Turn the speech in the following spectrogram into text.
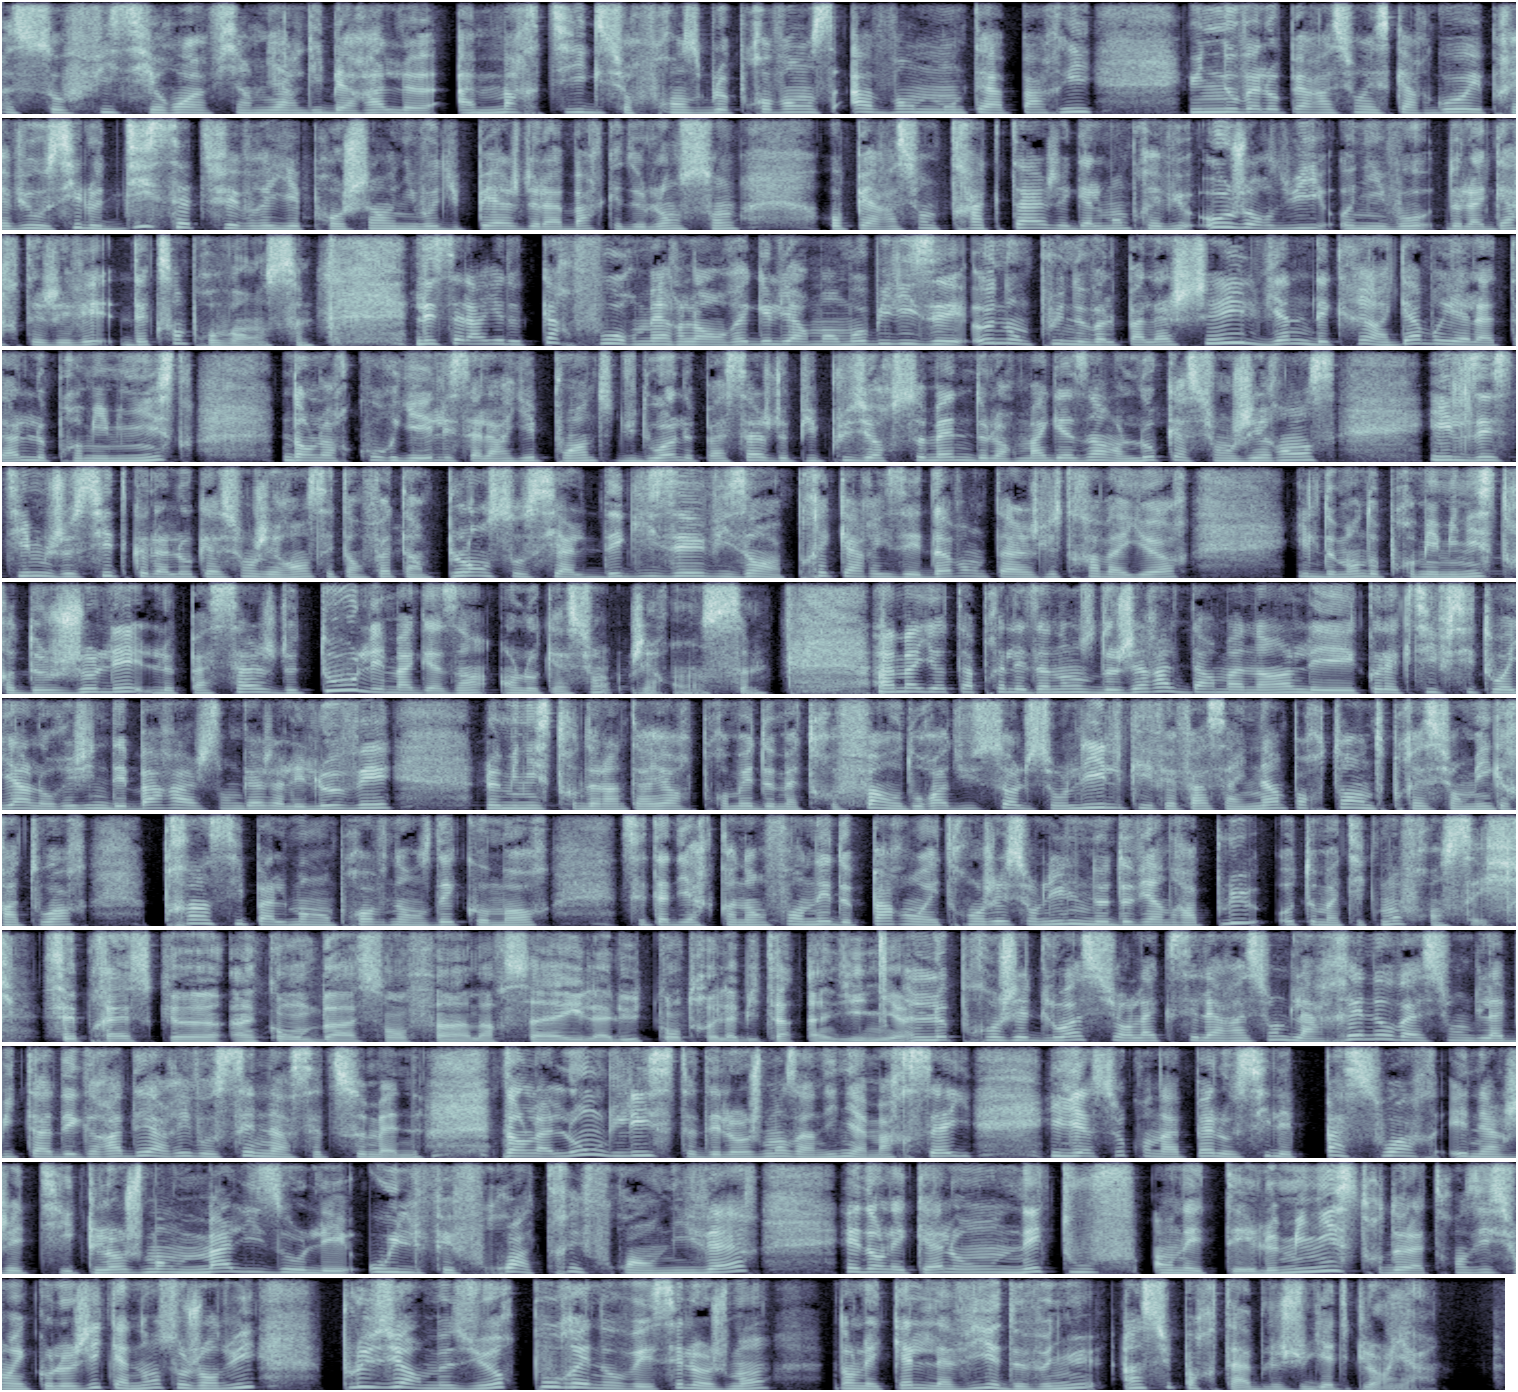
Sophie Siro, infirmière libérale à Martigues sur France Bleu Provence, avant de monter à Paris. Une nouvelle opération escargot est prévue aussi le 17 février prochain au niveau du péage de la Barque et de Lançon. Opération de tractage également prévue aujourd'hui au niveau de la gare TGV d'Aix-en-Provence. Les salariés de Carrefour Merlan, régulièrement mobilisés, eux non plus ne veulent pas lâcher. Ils viennent d'écrire à Gabriel Attal, le Premier ministre. Dans leur courrier, les salariés pointent du doigt le passage depuis plusieurs semaines de leur magasin en location-gérance. Ils estiment, je cite, que la location-gérance est en fait un plan social déguisé visant à précariser davantage les travailleurs. Ils demandent au Premier ministre de geler le passage de tous les magasins en location-gérance. À Mayotte, après les annonces de Gérald Darmanin, les collectifs citoyens à l'origine des barrages s'engagent à les lever. Le ministre de l'Intérieur promet de mettre fin au droit du sol sur l'île qui fait face à une importante pression migratoire, principalement en provenance des Comores. C'est-à-dire qu'un enfant né de parents étrangers sur l'île ne deviendra plus automatiquement français. C'est presque un combat sans fin à Marseille, la lutte contre l'habitat indigne. Le projet de loi sur l'accélération de la rénovation de l'habitat dégradé arrive au Sénat cette semaine. Dans la longue liste des logements indignes à Marseille, il y a ceux qu'on appelle aussi les passoires énergétiques, logements mal isolés où il fait froid, très froid en hiver et dans lesquels on étouffe en été. Le ministre de la Transition écologique annonce aujourd'hui plusieurs mesures pour rénover ces logements dans lesquels la vie est devenue insupportable, Juliette Gloria.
